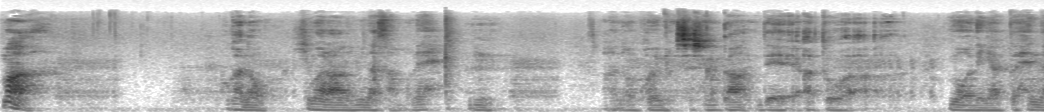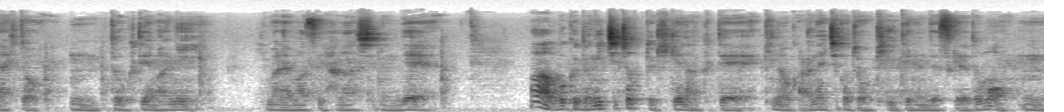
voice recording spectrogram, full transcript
まあ他のヒマラヤの皆さんもねうん。あの恋に落ちた瞬間であとは今までにあった変な人、うん、トークテーマにヒマラヤ祭り話してるんでまあ僕土日ちょっと聞けなくて昨日からねちょこちょこ聞いてるんですけれども、うん、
